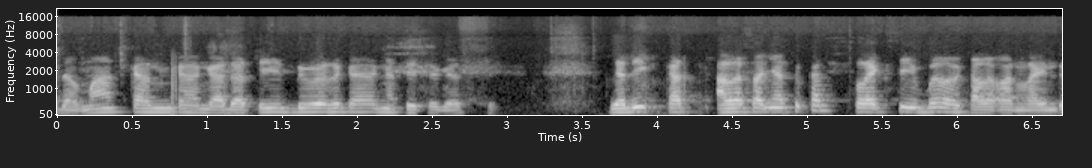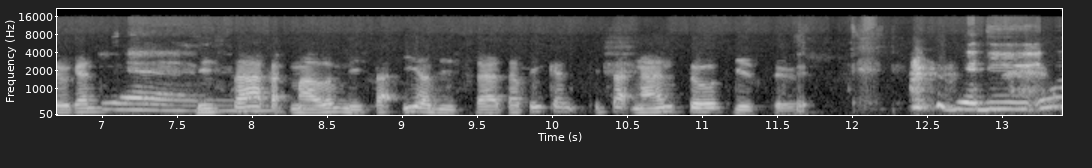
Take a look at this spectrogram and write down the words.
ada makan kah, nggak ada tidur kah, ngasih tugas tuh. Jadi kat- alasannya tuh kan fleksibel kalau online tuh kan. Iya. bisa kat malam bisa iya bisa tapi kan kita ngantuk gitu. Jadi ini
